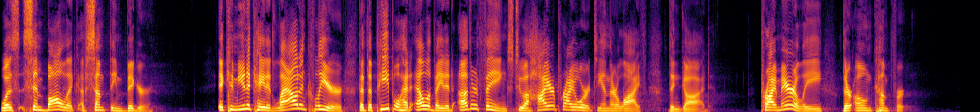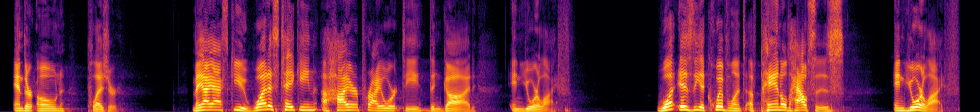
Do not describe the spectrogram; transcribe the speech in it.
was symbolic of something bigger. It communicated loud and clear that the people had elevated other things to a higher priority in their life than God. primarily their own comfort and their own pleasure. May I ask you, what is taking a higher priority than God in your life? What is the equivalent of paneled houses in your life?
